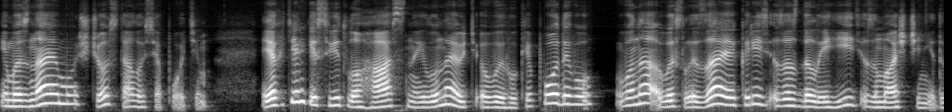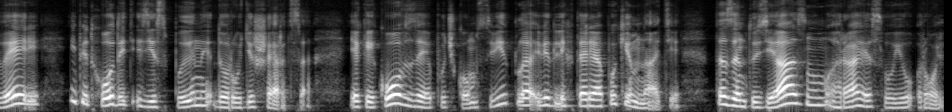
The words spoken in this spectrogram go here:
І ми знаємо, що сталося потім. Як тільки світло гасне і лунають вигуки подиву, вона вислизає крізь заздалегідь змащені двері і підходить зі спини до руді шерца, який ковзає пучком світла від ліхтаря по кімнаті та з ентузіазмом грає свою роль.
